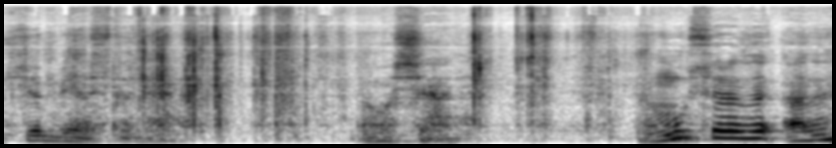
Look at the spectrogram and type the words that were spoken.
все без тебе. ще одне. Намусорили, але.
